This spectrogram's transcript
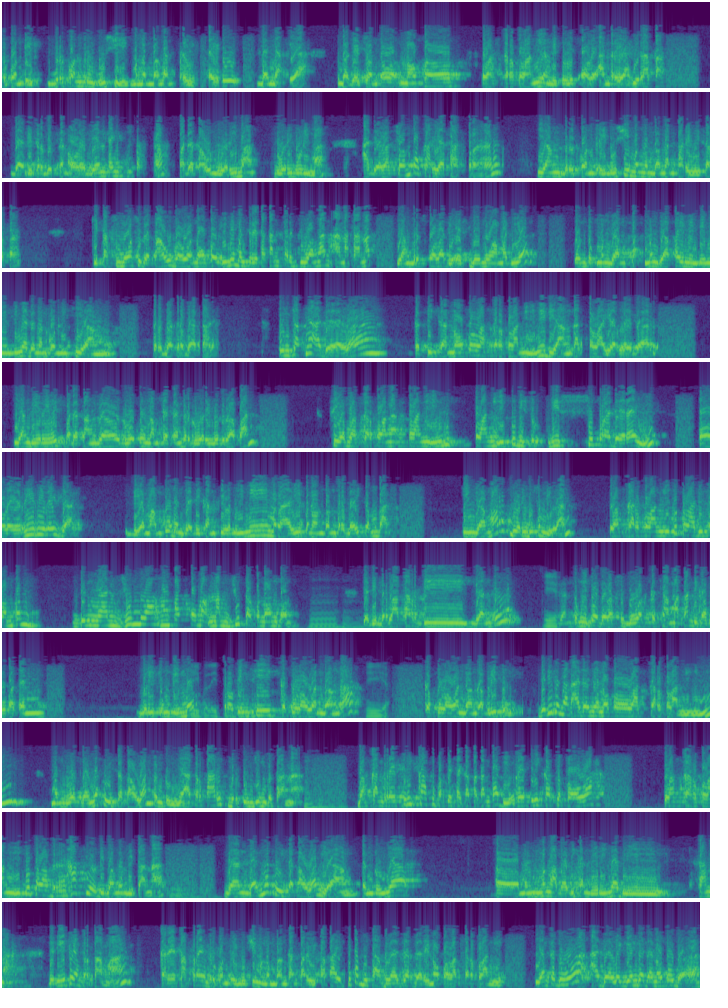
berkontribusi mengembangkan pariwisata itu banyak ya. Sebagai contoh, novel Laskar Pelangi yang ditulis oleh Andrea Hirata dan diterbitkan oleh Benteng Pustaka pada tahun 2005, 2005 adalah contoh karya sastra yang berkontribusi mengembangkan pariwisata. Kita semua sudah tahu bahwa novel ini menceritakan perjuangan anak-anak yang bersekolah di SD Muhammadiyah untuk menggapai mimpi-mimpinya dengan kondisi yang serba terbatas. Puncaknya adalah ketika novel Laskar Pelangi ini diangkat ke layar lebar yang dirilis pada tanggal 26 September 2008. Film Laskar Pelangi, ini, Pelangi itu disutradarai oleh Riri Reza. Dia mampu menjadikan film ini meraih penonton terbaik keempat. Hingga Maret 2009, Laskar Pelangi itu telah ditonton dengan jumlah 4,6 juta penonton. Hmm. Jadi berlatar di Gantung. Iya. Gantung itu adalah sebuah kecamatan di Kabupaten Belitung Timur, Belitung. Provinsi Kepulauan Bangka, iya. Kepulauan Bangka Belitung. Jadi dengan adanya novel Laskar Pelangi ini, membuat banyak wisatawan tentunya tertarik berkunjung ke sana. Hmm. Bahkan replika seperti saya katakan tadi, replika sekolah Laskar Pelangi itu telah berhasil dibangun di sana. Hmm. Dan banyak wisatawan yang tentunya uh, mengabadikan dirinya di sana. Jadi itu yang pertama, karya sastra yang berkontribusi mengembangkan pariwisata. Kita bisa belajar dari novel Laskar Pelangi. Yang kedua ada legenda Danau Toba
